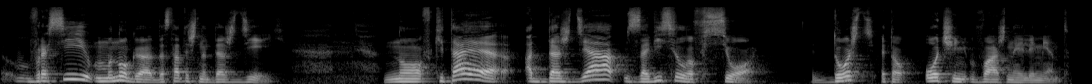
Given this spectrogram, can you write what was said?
в России много достаточно дождей. Но в Китае от дождя зависело все. Дождь — это очень важный элемент.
